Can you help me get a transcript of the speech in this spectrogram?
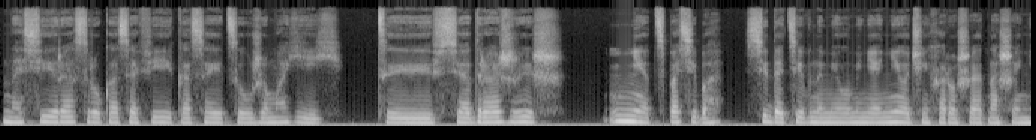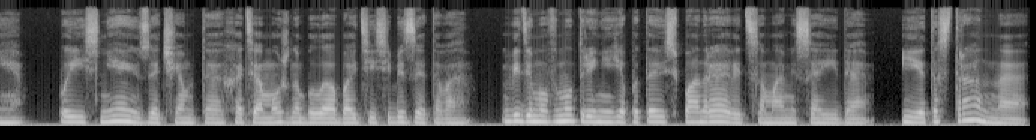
На сей раз рука Софии касается уже моей. Ты вся дрожишь. Нет, спасибо. С седативными у меня не очень хорошие отношения. Поясняю зачем-то, хотя можно было обойтись и без этого. Видимо, внутренне я пытаюсь понравиться маме Саида. И это странно.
